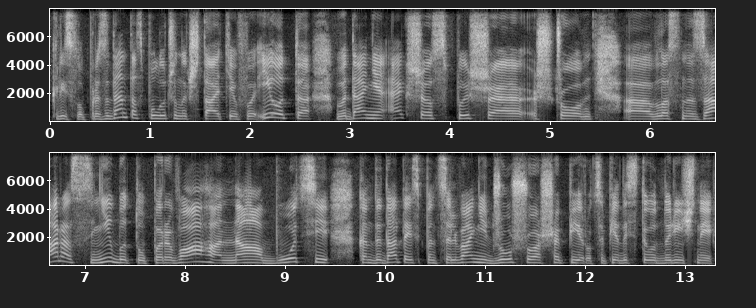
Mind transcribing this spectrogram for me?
крісло президента Сполучених Штатів, і от е, видання Axios пише, що власне зараз нібито перевага на боці кандидата із Пенсильванії Джошуа Шапіро. Це 51-річний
